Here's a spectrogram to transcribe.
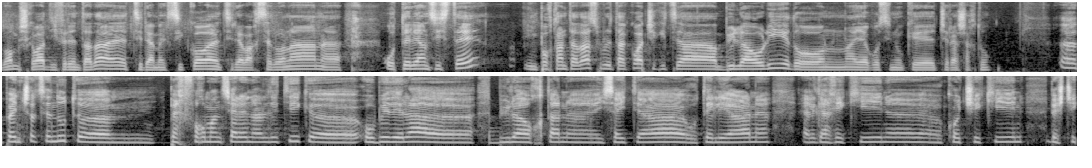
bon, biska bat diferenta da, eh? zira Mexikoan, zira Barcelonan, eh, hotelean ziste, importanta da, zuretako atxikitzea bula hori edo nahiago zinuke txera sartu? Uh, pentsatzen dut um, performantziaren aldetik uh, obedela uh, bula hortan uh, izaitea, hotelean, elgarrekin, uh, kotxekin, beste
